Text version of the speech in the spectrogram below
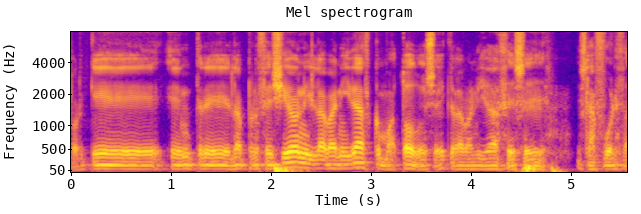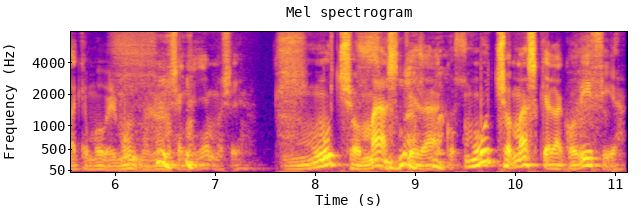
porque entre la profesión y la vanidad, como a todos, ¿eh? que la vanidad es, eh, es, la fuerza que mueve el mundo, no nos engañemos. ¿eh? Mucho más, que la, mucho más que la codicia.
